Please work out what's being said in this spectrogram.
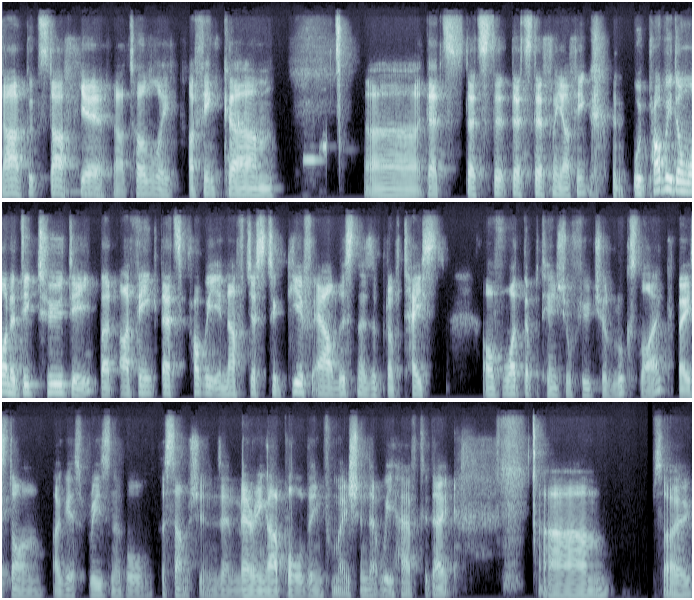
Ah, good stuff. Yeah, no, totally. I think um, uh, that's that's that's definitely. I think we probably don't want to dig too deep, but I think that's probably enough just to give our listeners a bit of taste of what the potential future looks like based on, I guess, reasonable assumptions and marrying up all the information that we have to date. Um, so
